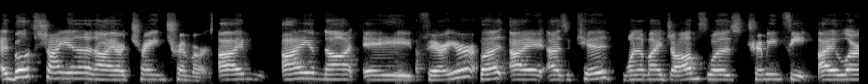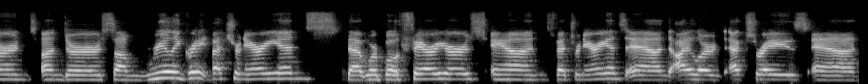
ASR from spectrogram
And both Shayan and I are trained trimmers. I'm I am not a farrier, but I as a kid, one of my jobs was trimming feet. I learned under some really great veterinarians that were both farriers and veterinarians and I learned x-rays and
